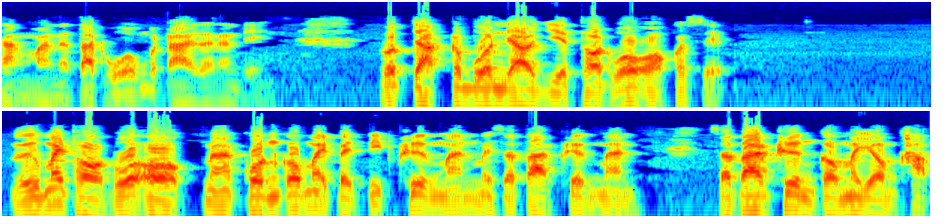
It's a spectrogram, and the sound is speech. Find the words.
ช่างมันนะตัดหัวมันก็ตายแต่นั้นเองรถจักรกระบวนยาวเหยียดถอดหัวออกก็เสร็จ หรือไม่ถอดหัวออกนะคนก็ไม่ไปติดเครื่องมัน ไม่สตาร์ทเครื่องมัน สตาร์ทเครื่องก็ไม่ยอมขับ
